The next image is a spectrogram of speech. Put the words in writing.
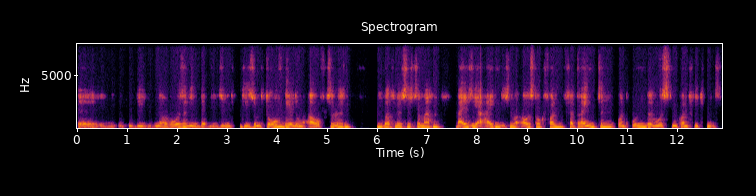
äh, die Neurose, die, die, die Symptombildung aufzulösen, überflüssig zu machen, weil sie ja eigentlich nur Ausdruck von verdrängten und unbewussten Konflikten ist.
